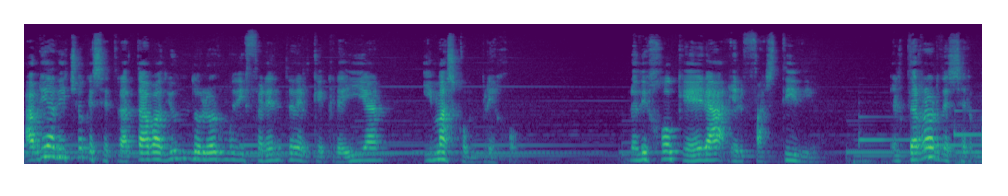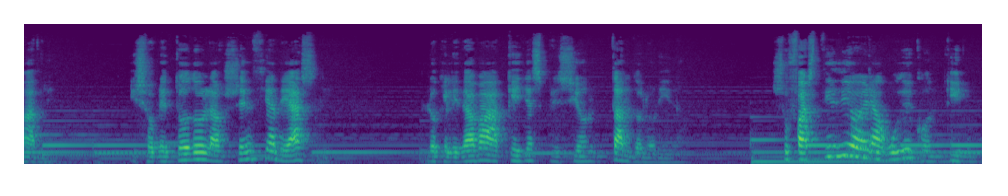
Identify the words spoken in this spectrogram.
habría dicho que se trataba de un dolor muy diferente del que creían y más complejo. No dijo que era el fastidio, el terror de ser madre y sobre todo la ausencia de Ashley, lo que le daba aquella expresión tan dolorida. Su fastidio era agudo y continuo.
